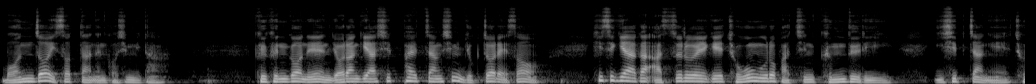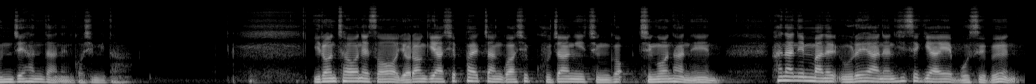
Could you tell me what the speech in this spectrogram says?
먼저 있었다는 것입니다. 그 근거는 열왕기하 18장 16절에서 히스기야가 아수르에게 조공으로 바친 금들이 20장에 존재한다는 것입니다. 이런 차원에서 열왕기하 18장과 19장이 증거, 증언하는 하나님만을 의뢰하는 히스기야의 모습은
